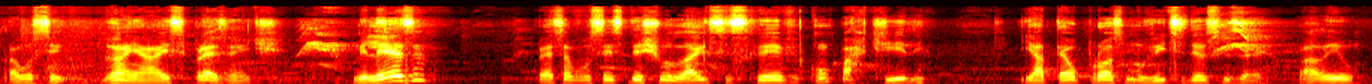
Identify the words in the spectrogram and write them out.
para você ganhar esse presente. Beleza? Peço a vocês que deixem o like, se inscreva, compartilhe e até o próximo vídeo se Deus quiser. Valeu!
